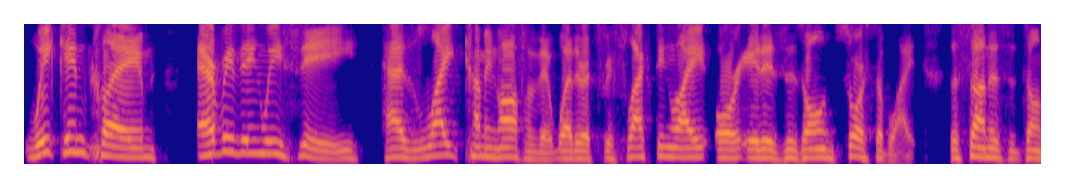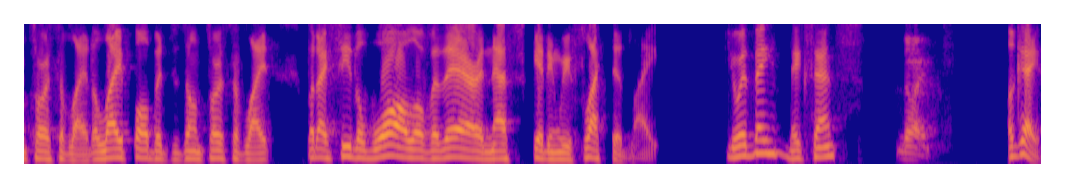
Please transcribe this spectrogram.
we can claim everything we see has light coming off of it, whether it's reflecting light or it is its own source of light. The sun is its own source of light. A light bulb is its own source of light. But I see the wall over there and that's getting reflected light. You with me? Make sense? Right. Okay.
